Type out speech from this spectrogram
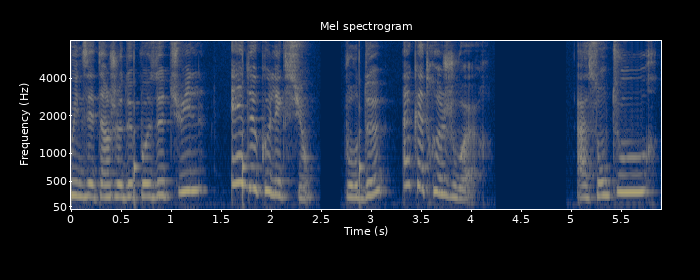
Queens est un jeu de pose de tuiles et de collection pour 2 à 4 joueurs. À son tour,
